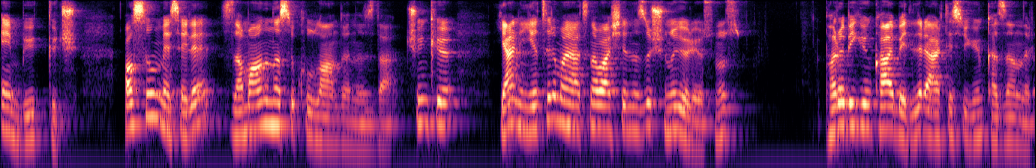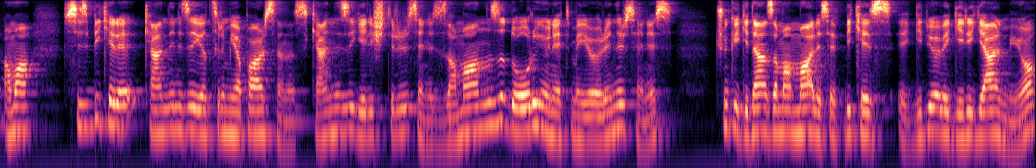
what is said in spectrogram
en büyük güç. Asıl mesele zamanı nasıl kullandığınızda. Çünkü yani yatırım hayatına başladığınızda şunu görüyorsunuz. Para bir gün kaybedilir, ertesi gün kazanılır. Ama siz bir kere kendinize yatırım yaparsanız, kendinizi geliştirirseniz, zamanınızı doğru yönetmeyi öğrenirseniz, çünkü giden zaman maalesef bir kez e, gidiyor ve geri gelmiyor.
